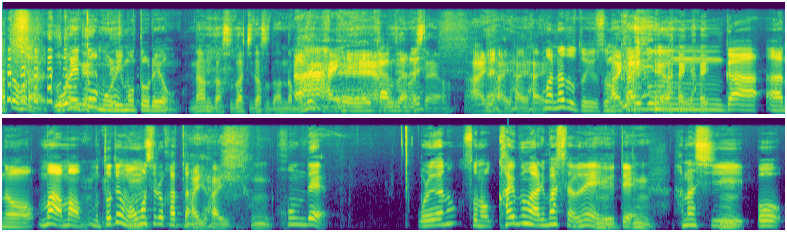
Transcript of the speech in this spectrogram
あとほら 俺と森本レオ、うんなんだすだち出す旦那もね。はいはいはい。はい。まあ、などというそのはい怪はいはい。は文があのまあまあとても面白かった。ほんで俺がのその怪文ありましたよね言うて、うん。話を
